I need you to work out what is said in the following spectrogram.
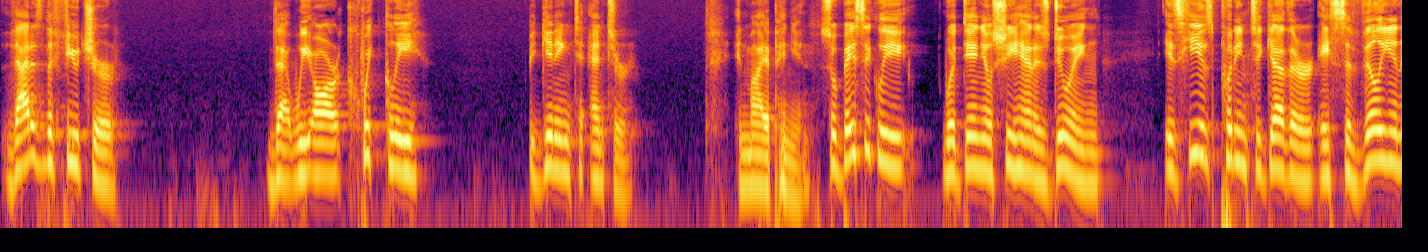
That is the future that we are quickly beginning to enter. in my opinion. So basically, what Daniel Sheehan is doing is he is putting together a civilian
